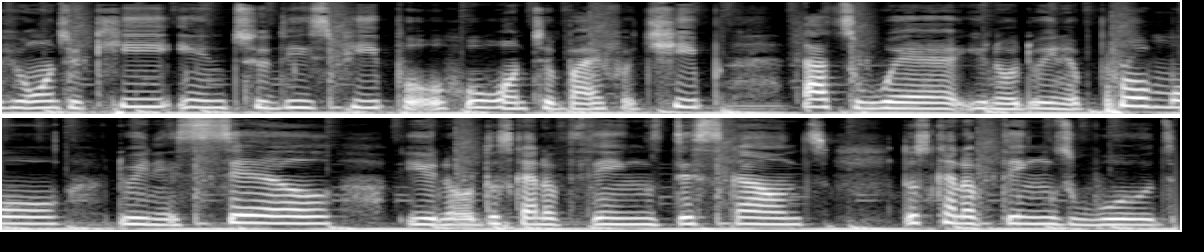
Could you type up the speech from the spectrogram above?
if you want to key into these people who want to buy for cheap, that's where you know doing a promo, doing a sale, you know those kind of things, discounts, those kind of things would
